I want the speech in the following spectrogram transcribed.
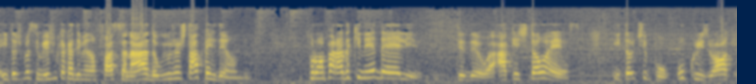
Então, tipo assim, mesmo que a academia não faça nada, o Will já está perdendo. Por uma parada que nem é dele. Entendeu? A, a questão é essa. Então, tipo, o Chris Rock.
